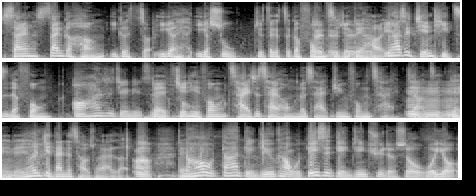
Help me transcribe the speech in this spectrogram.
三三个横，一个走，一个一个竖，就这个这个风字就对好了，因为它是简体字的风。哦，它是简体字。对，简体风，彩是彩虹的彩，军风采这样子，对对，很简单的炒出来了。嗯，然后大家点进去看，我第一次点进去的时候，我有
